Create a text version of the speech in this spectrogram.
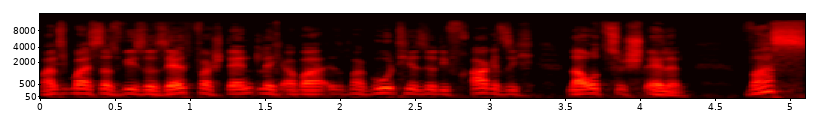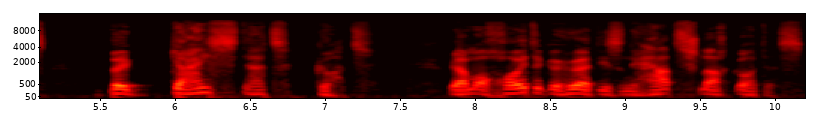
Manchmal ist das wie so selbstverständlich, aber es ist mal gut, hier so die Frage sich laut zu stellen. Was begeistert Gott? Wir haben auch heute gehört, diesen Herzschlag Gottes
